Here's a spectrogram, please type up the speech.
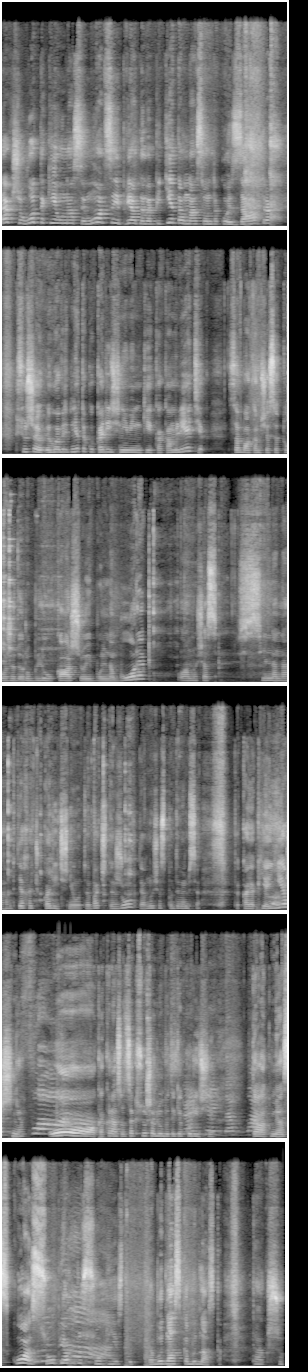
Так что вот такие у нас эмоции, приятного аппетита. У нас он такой завтрак. Ксюша говорит, мне такой коричневенький, как омлетик. Собакам сейчас я тоже рублю кашу и бульнабори. А ну сейчас сильно она говорит, я хочу коричневу. Ти бачите, жовте, а ну зараз подивимося. Така як яєшня. О, якраз оце Ксюша любить таке коричневе. Так, м'яско, суп, я буду суп їсти. Та, будь ласка, будь ласка. Так що,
